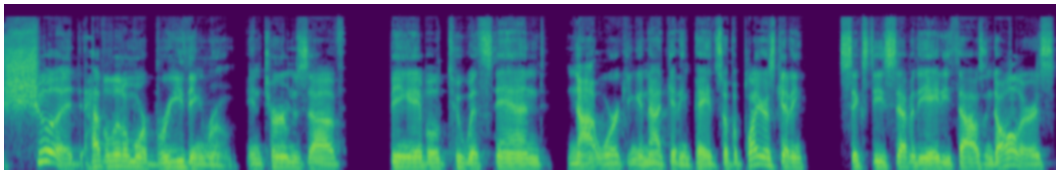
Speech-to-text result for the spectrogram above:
should have a little more breathing room in terms of being able to withstand not working and not getting paid. So if a player is getting 60, 70, 80,000 dollars,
